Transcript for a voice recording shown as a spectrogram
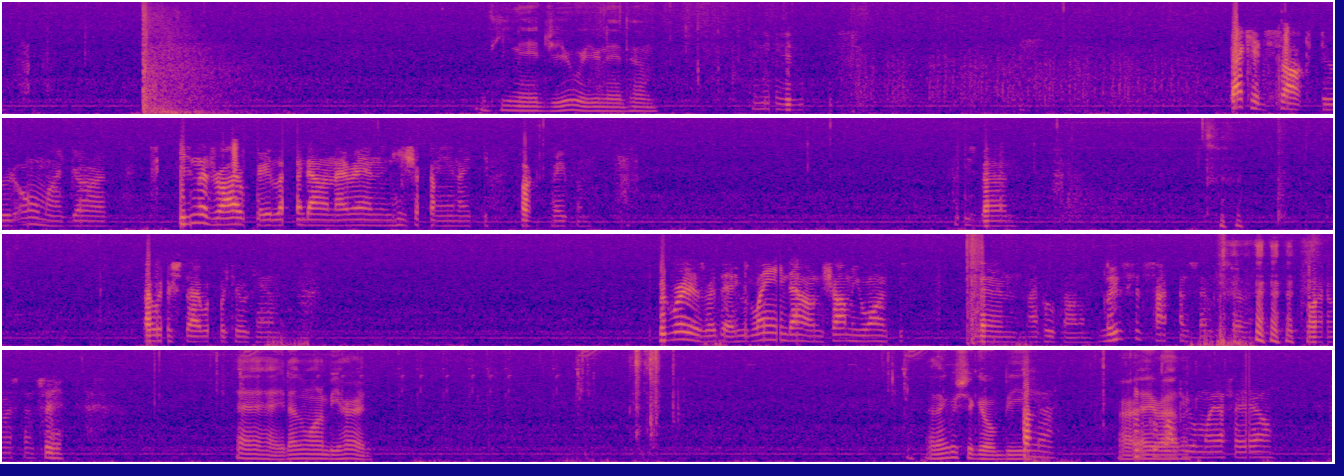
He need you or you need him? You need. That kid sucks, dude. Oh my god. He's in the driveway, laying down, and I ran, and he shot me, and I fucking raped him. He's bad. I wish that would killed him. Look where he is right there. He was laying down, shot me once, then I pooped on him. Lose his time 77. or MSMC. Hey, hey, hey, he doesn't want to be heard. I think we should go B oh, or poop A on rather.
